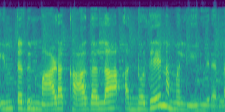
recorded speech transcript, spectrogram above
ಇಂಥದನ್ನು ಮಾಡೋಕ್ಕಾಗಲ್ಲ ಅನ್ನೋದೇ ನಮ್ಮಲ್ಲಿ ಏನೂ ಇರಲ್ಲ.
